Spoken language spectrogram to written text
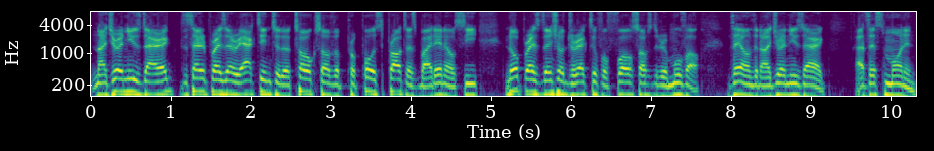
Nigerian News Direct, the Senate President reacting to the talks of a proposed protest by the NLC, no presidential directive for fuel subsidy removal there on the Nigerian News Direct uh, this morning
